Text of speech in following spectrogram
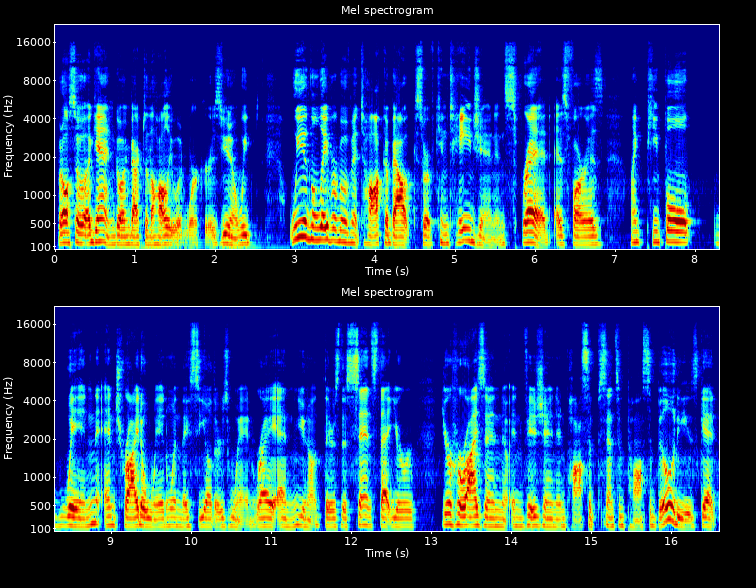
But also, again, going back to the Hollywood workers, you know, we we in the labor movement talk about sort of contagion and spread as far as like people win and try to win when they see others win right? And you know there's this sense that your your horizon and vision and possi- sense of possibilities get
